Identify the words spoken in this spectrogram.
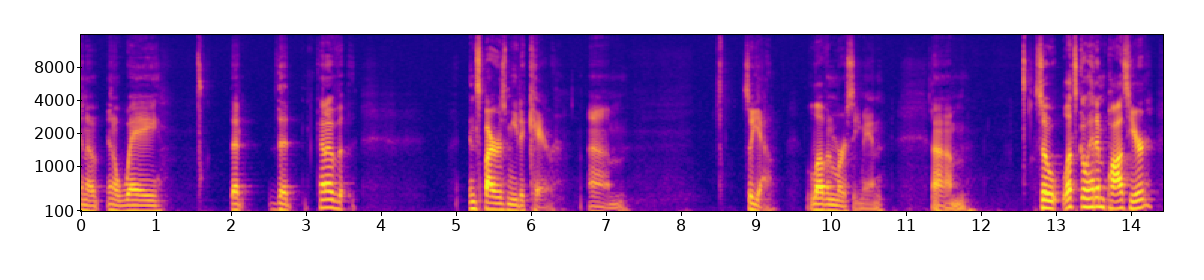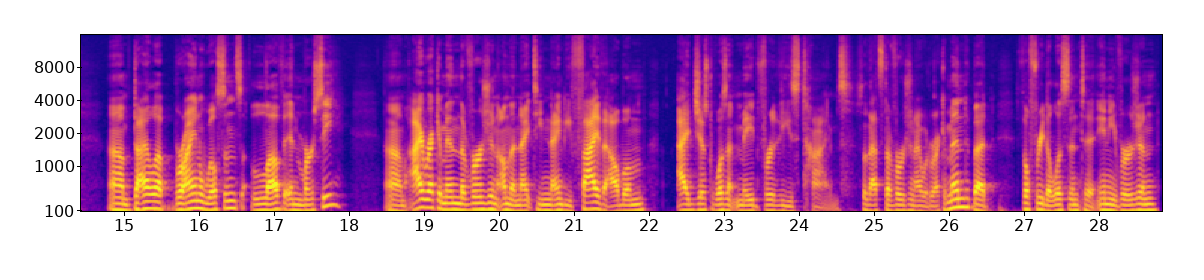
in a in a way that that kind of inspires me to care. Um, so yeah, love and mercy, man. Um, so let's go ahead and pause here. Um, dial up Brian Wilson's Love and Mercy. Um, I recommend the version on the 1995 album. I just wasn't made for these times. So that's the version I would recommend. But feel free to listen to any version,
